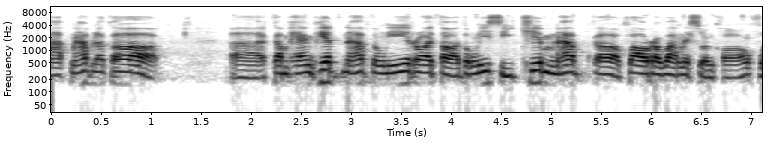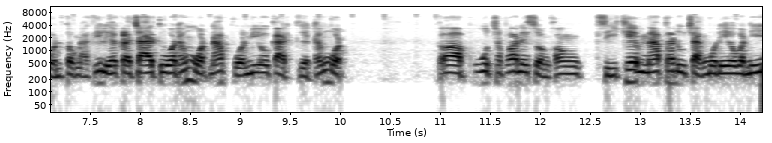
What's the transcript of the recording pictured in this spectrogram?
ากนะครับ แล้วก็กำแพงเพชรนะครับ ตรงนี้รอยต่อตรงนี้สีเข้มนะครับ ก็เฝ้าระวังในส่วนของฝนตกหนักที่เหลือกระจายตัวทั้งหมดนะฝนมีโอกาสเกิดทั้งหมด ก็พูดเฉพาะในส่วนของสีเข้มนะครับ ถ้าดูจากโมเดลวันนี้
